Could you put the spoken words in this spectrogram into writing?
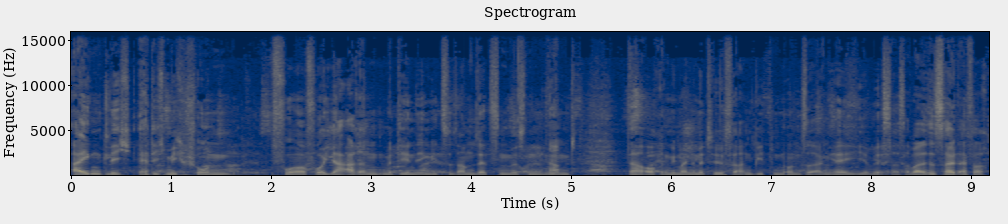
eigentlich hätte ich mich schon vor, vor Jahren mit denen irgendwie zusammensetzen müssen und da auch irgendwie meine Mithilfe anbieten und sagen, hey, hier ist das. Aber es ist halt einfach,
